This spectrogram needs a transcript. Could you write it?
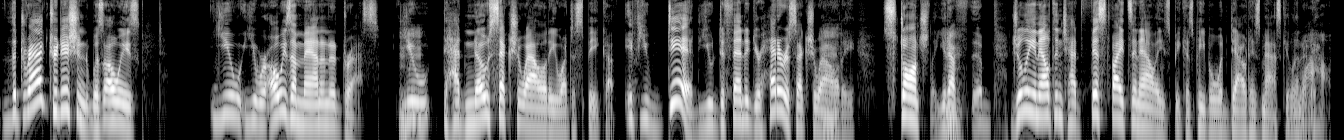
the drag tradition was always you you were always a man in a dress. You had no sexuality what to speak of. If you did, you defended your heterosexuality staunchly. You'd have uh, Julian Eltinge had fistfights in alleys because people would doubt his masculinity. Wow.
